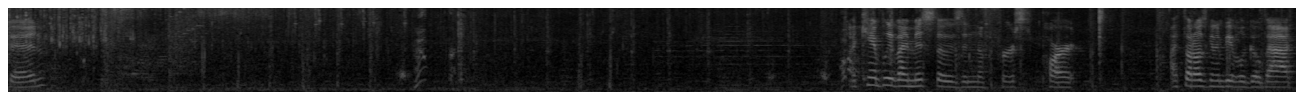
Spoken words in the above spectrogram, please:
Good. I can't believe I missed those in the first part. I thought I was gonna be able to go back.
